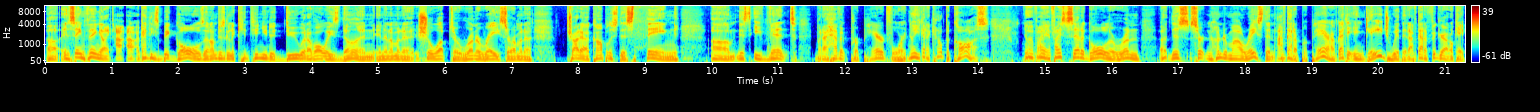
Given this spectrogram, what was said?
Uh, and same thing. Like I, I got these big goals, and I'm just going to continue to do what I've always done, and then I'm going to show up to run a race, or I'm going to try to accomplish this thing, um, this event, but I haven't prepared for it. No, you got to count the costs. You know, if I if I set a goal to run uh, this certain hundred mile race, then I've got to prepare. I've got to engage with it. I've got to figure out, okay,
